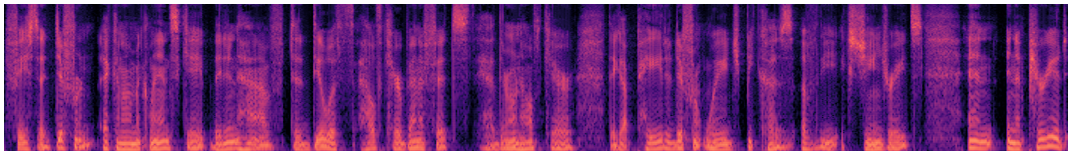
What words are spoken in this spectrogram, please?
faced a different economic landscape. They didn't have to deal with healthcare benefits. They had their own healthcare. They got paid a different wage because of the exchange rates. And in a period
